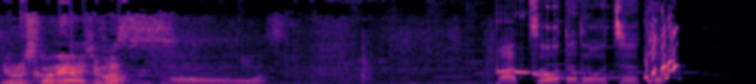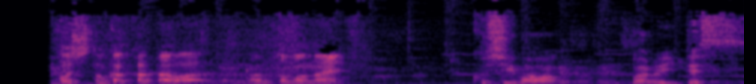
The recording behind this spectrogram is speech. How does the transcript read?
よろしくお願いします。松尾田道中記腰とか肩はなんともない。腰は悪いです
